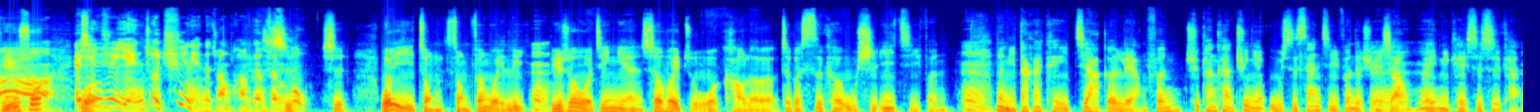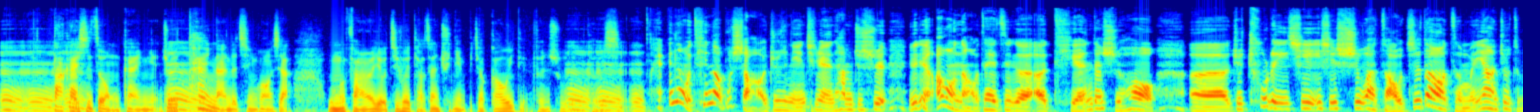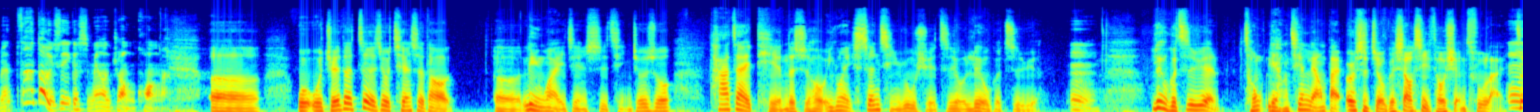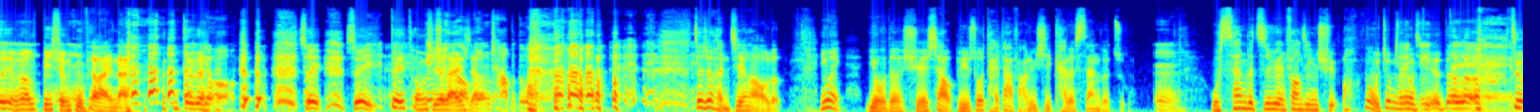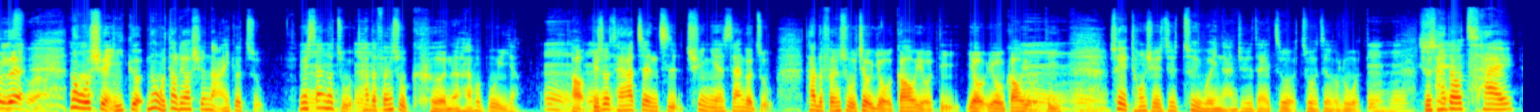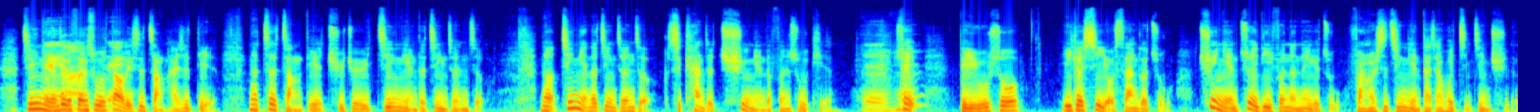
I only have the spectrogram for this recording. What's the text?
比如说，要先去研究去年的状况跟分布。是。我以总总分为例，嗯，比如说我今年社会组我考了这个四科五十一级分，嗯，那你大概可以加个两分，去看看去年五十三级分的学校，哎、你可以试试看，嗯嗯，大概是这种概念，嗯、就是太难的情况下，我们反而有机会挑战去年比较高一点分数的科系，嗯哎、那我听到不少就是年轻人他们就是有点懊恼，在这个呃填的时候，呃，就出了一些一些失误啊，早知道怎么样就怎么样，它到底是一个什么样的状况啊？呃。我我觉得这就牵涉到呃另外一件事情，就是说他在填的时候，因为申请入学只有六个志愿，嗯，六个志愿从两千两百二十九个校系里头选出来，嗯、这有没有比选股票还难？嗯、对不对？所以所以对同学来讲差不多，这就很煎熬了。因为有的学校，比如说台大法律系开了三个组，嗯。我三个志愿放进去哦，那我就没有别的了，对不对？那我选一个，那我到底要选哪一个组？因为三个组它的分数可能还会不一样。嗯，好，比如说台大政治，去年三个组它的分数就有高有低，有有高有低，嗯，所以同学就最为难就是在做做这个落点，就是他都要猜今年这个分数到底是涨还是跌。那这涨跌取决于今年的竞争者，那今年的竞争者是看着去年的分数填，嗯，所以比如说一个系有三个组，去年最低分的那个组反而是今年大家会挤进去的。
